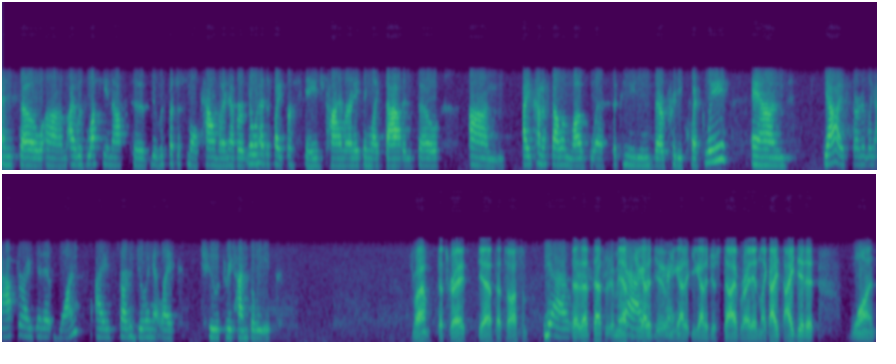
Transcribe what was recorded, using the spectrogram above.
And so um, I was lucky enough to. It was such a small town that I never. No one had to fight for stage time or anything like that. And so um, I kind of fell in love with the comedians there pretty quickly. And yeah, I started like after I did it once, I started doing it like two, three times a week. Wow, that's great. Yeah, that's awesome. Yeah. That, that that's I mean that's yeah, what you got to do. great. You got to you got to just dive right in. Like I I did it once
